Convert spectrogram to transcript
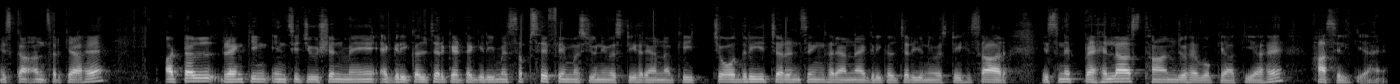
इसका आंसर क्या है? अटल रैंकिंग इंस्टीट्यूशन में एग्रीकल्चर कैटेगरी में सबसे फ़ेमस यूनिवर्सिटी हरियाणा की, चौधरी चरण सिंह, हरियाणा एग्रीकल्चर यूनिवर्सिटी हिसार। इसने पहला स्थान जो है वो क्या किया है? हासिल किया है।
